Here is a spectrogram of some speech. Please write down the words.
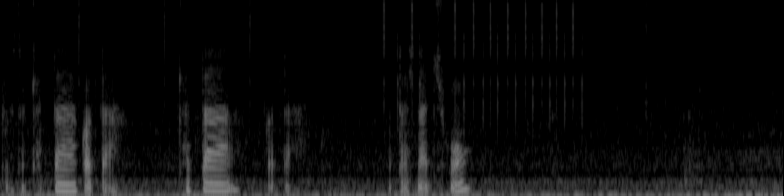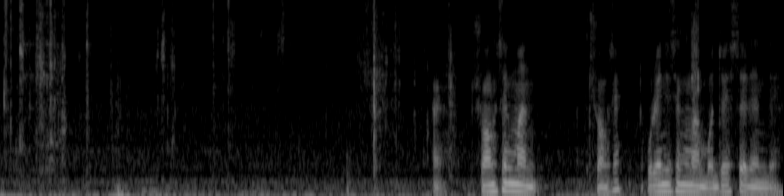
부스터 켰다 껐다. 켰다 껐다. 다시 낮추고. 아니, 주황색만 주황색? 오렌지색만 먼저 했어야 되는데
